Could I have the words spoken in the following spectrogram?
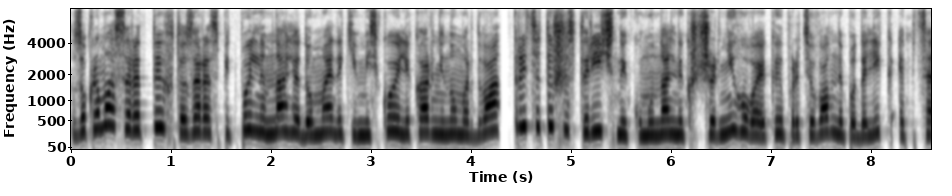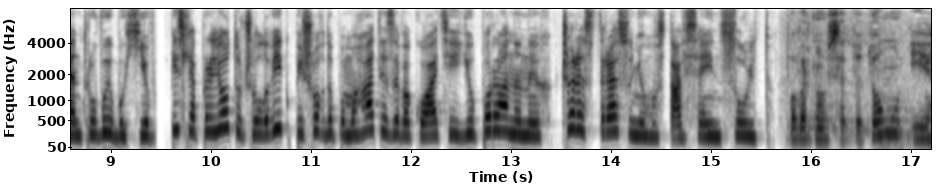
Зокрема, серед тих, хто зараз під пильним наглядом медиків міської лікарні номер 2 36-річний комунальник з Чернігова, який працював неподалік епіцентру вибухів. Після прильоту чоловік пішов допомагати з евакуацією поранених. Через стрес у нього стався інсульт. повернувся додому і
